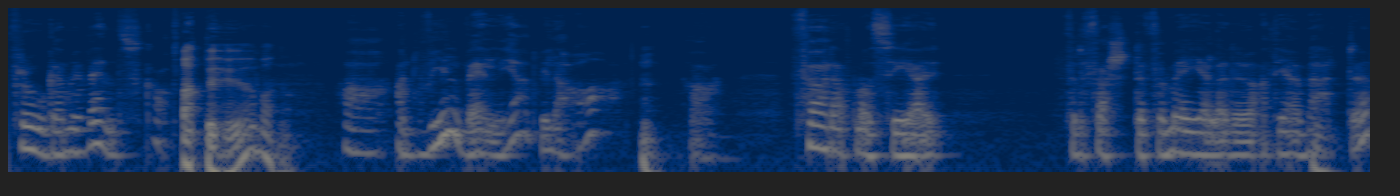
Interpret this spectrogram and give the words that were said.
frågan med vänskap. Att behöva någon. Ja, att vill välja, att vilja ha. Mm. Ja. För att man ser, för det första för mig gäller det att jag är värt det.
